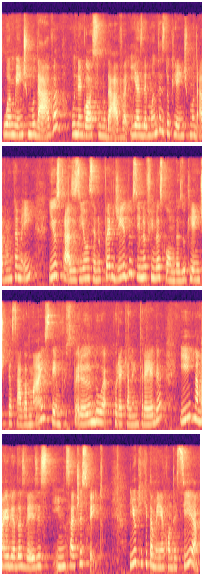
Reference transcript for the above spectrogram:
o ambiente mudava, o negócio mudava e as demandas do cliente mudavam também e os prazos iam sendo perdidos e no fim das contas o cliente passava mais tempo esperando por aquela entrega e na maioria das vezes insatisfeito. E o que, que também acontecia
